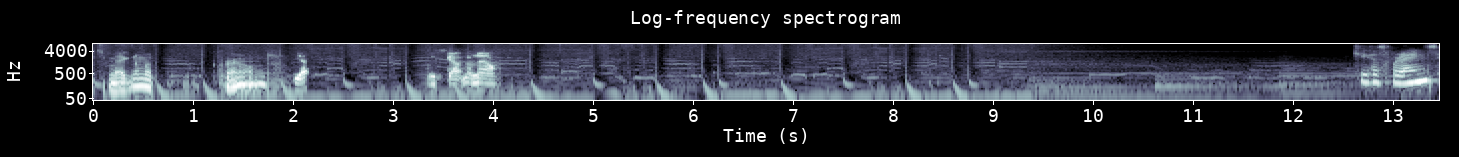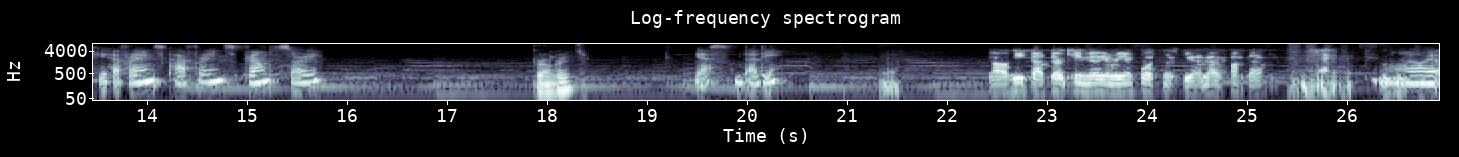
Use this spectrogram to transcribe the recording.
It's Magnum a ground. Yep. I'm scouting them now. She has brains, he has brains, half brains, ground, sorry. Ground rates. Yes, daddy. Oh, he's got 13 million reinforcements. Yeah, no, fuck that. Uh,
